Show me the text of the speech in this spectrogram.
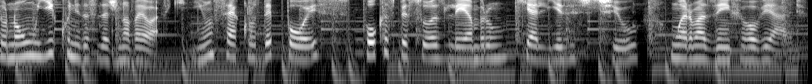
tornou um ícone da cidade de Nova York. E um século depois, poucas pessoas lembram que ali existiu um armazém ferroviário.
